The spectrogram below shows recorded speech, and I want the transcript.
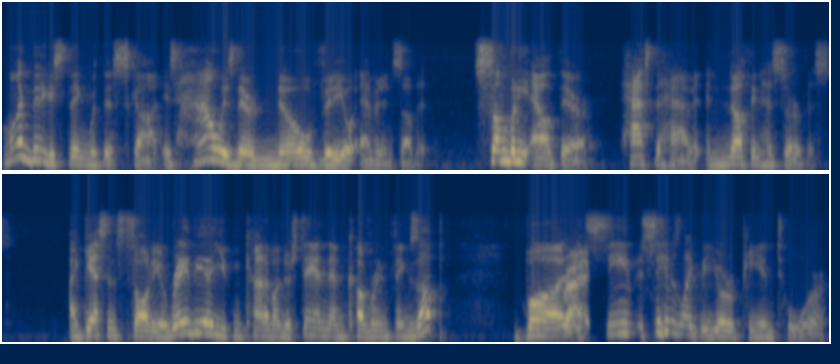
my biggest thing with this Scott is how is there no video evidence of it? Somebody out there has to have it and nothing has surfaced. I guess in Saudi Arabia you can kind of understand them covering things up but right. it seems it seems like the European tour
